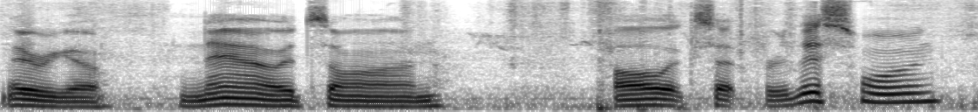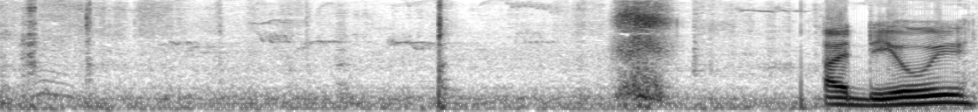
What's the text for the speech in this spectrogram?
There we go. Now it's on all except for this one. Ideally,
